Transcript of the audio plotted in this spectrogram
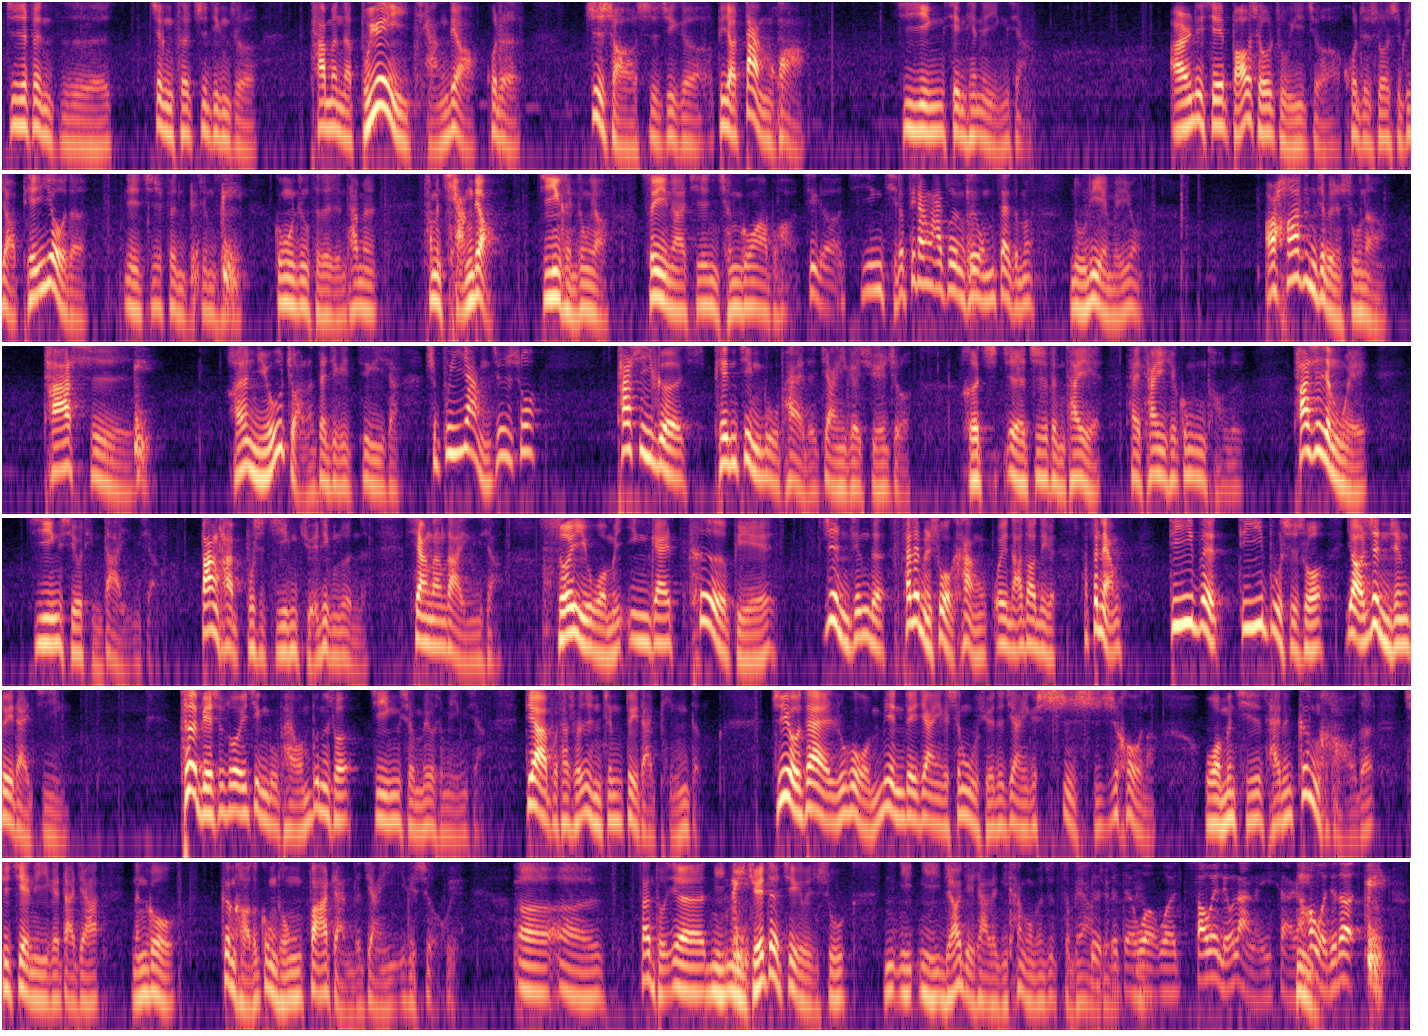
知识分子、政策制定者，他们呢不愿意强调，或者至少是这个比较淡化基因先天的影响。而那些保守主义者，或者说是比较偏右的那些知识分子、政策、公共政策的人，他们他们强调基因很重要。所以呢，其实你成功啊不好，这个基因起了非常大作用，所以我们再怎么努力也没用。而哈登这本书呢，他是 好像扭转了，在这个这个意义上是不一样。就是说，他是一个偏进步派的这样一个学者和呃知识分子，他也他也参与一些公共讨论。他是认为基因是有挺大影响的，当然他不是基因决定论的，相当大影响。所以我们应该特别认真的。他那本书我看，我也拿到那个，他分两。第一步，第一步是说要认真对待基因，特别是作为进步派，我们不能说基因是没有什么影响。第二步，他说认真对待平等。只有在如果我们面对这样一个生物学的这样一个事实之后呢，我们其实才能更好的去建立一个大家能够更好的共同发展的这样一一个社会。呃呃，三土，呃，你你觉得这本书？你你了解下来，你看过吗？就怎么样？对对对，我我稍微浏览了一下，然后我觉得，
